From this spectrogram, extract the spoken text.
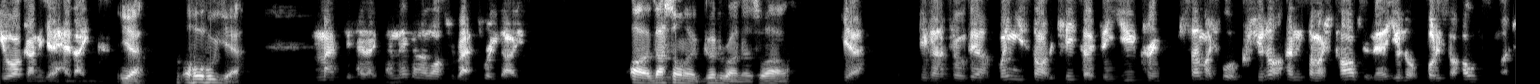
you are going to get headaches, Yeah. Oh, yeah. massive headaches, and they're going to last for about three days. Oh, that's on a good run as well. Yeah, you're going to feel down. When you start the keto thing, you drink so much water because you're not having so much carbs in there. Your not body's not holding so much.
